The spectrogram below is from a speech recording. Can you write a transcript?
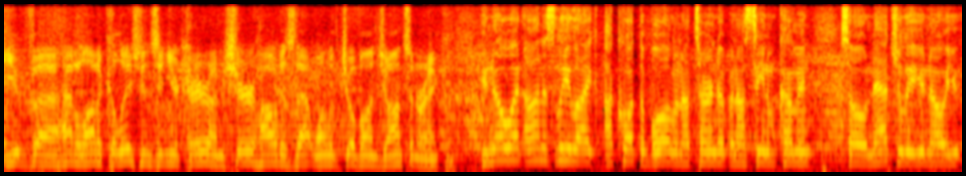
You've uh, had a lot of collisions in your career, I'm sure. How does that one with Jovan Johnson rank? You know what? Honestly, like I caught the ball and I turned up and I seen him coming. So naturally, you know, you,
